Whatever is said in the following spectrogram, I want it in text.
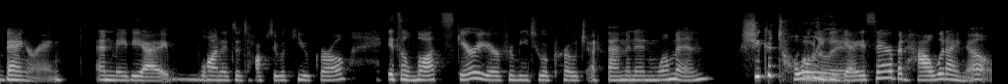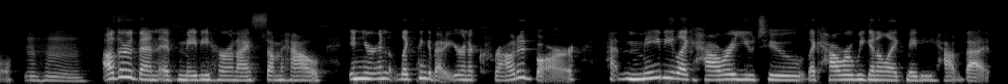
bangering and maybe I wanted to talk to a cute girl. It's a lot scarier for me to approach a feminine woman. She could totally, Totally. be gay, Sarah, but how would I know? Mm-hmm. other than if maybe her and I somehow in you're in like think about it you're in a crowded bar maybe like how are you two like how are we gonna like maybe have that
